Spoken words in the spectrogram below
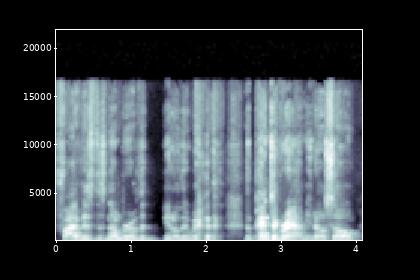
five is this number of the, you know, the, the pentagram, you know. So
